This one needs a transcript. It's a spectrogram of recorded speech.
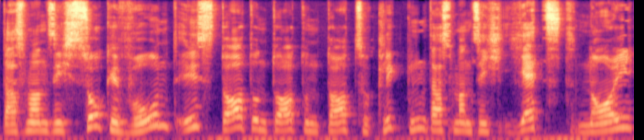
dass man sich so gewohnt ist, dort und dort und dort zu klicken, dass man sich jetzt neu,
